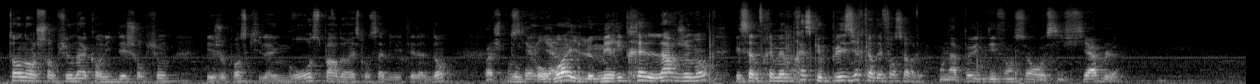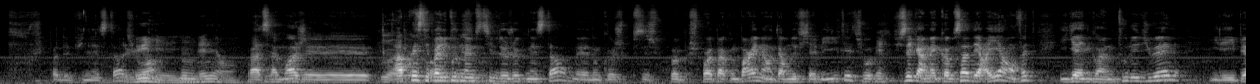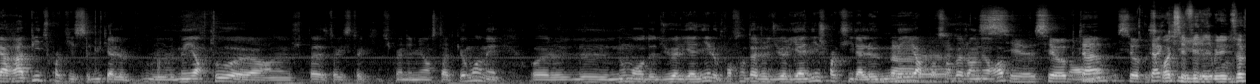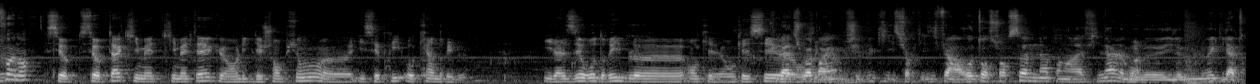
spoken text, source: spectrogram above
tant dans le championnat qu'en Ligue des Champions, et je pense qu'il a une grosse part de responsabilité là-dedans. Je pense Donc qu'il a- pour a- moi, il le mériterait largement, et ça me ferait même presque plaisir qu'un défenseur l'ait. on n'a pas eu de défenseur aussi fiable. Je sais pas depuis Nesta. Tu Lui, vois. il est, il est Mm. vénère. hein. Bah, ça, moi, j'ai. Ouais, Après, c'est ouais, pas du tout ouais, le même style de jeu que Nesta, mais donc euh, je, je, pourrais pas comparer, mais en termes de fiabilité, tu vois. Mais- Tu sais qu'un mec comme ça, derrière, en fait, il gagne quand même tous les duels. Il est hyper rapide, je crois que c'est lui qui a le, le- le meilleur taux. euh, je sais pas, toi, toi tu connais mieux en stats que moi, mais le, le nombre de duels gagnés, le pourcentage de duels gagnés, je crois qu'il a le Bah, meilleur pourcentage en Europe. C'est Opta, En- c'est Opta Je crois que c'est qui- fait dribbler une seule fois, non? C'est Op- c'est Opta qui, met- qui mettait qu'en Ligue des Champions, euh, il s'est pris aucun dribble. Il a zéro dribble euh, enca- encaissé. Là, euh, tu vois, en- par exemple, je sais plus qui, sur, qui- il fait un retour sur Son là pendant la finale où Ouais. le, il- le mec il a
